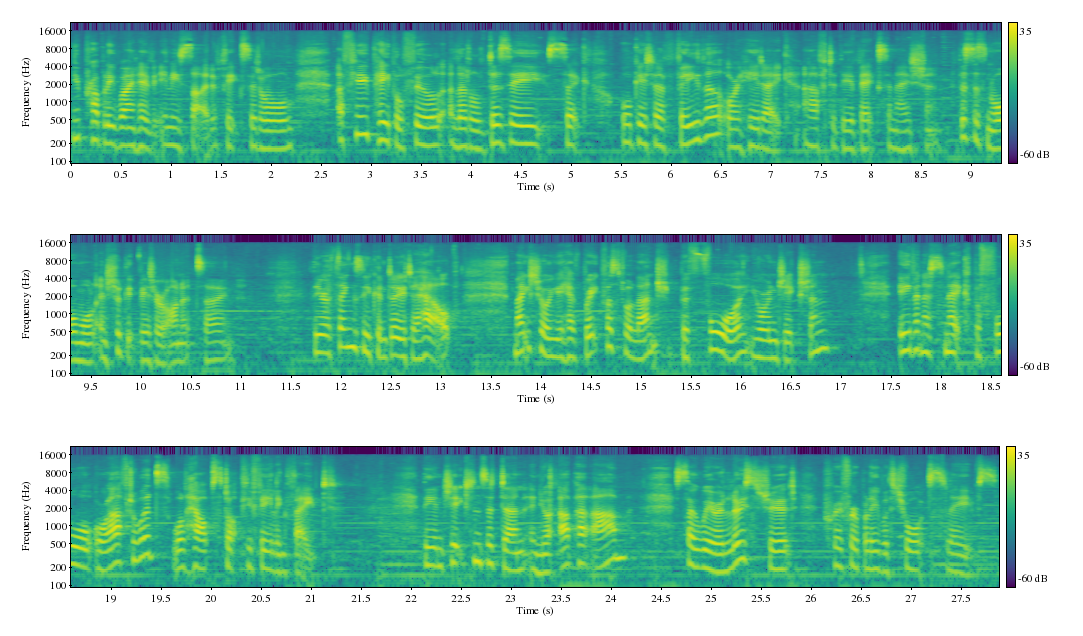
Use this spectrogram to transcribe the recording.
You probably won't have any side effects at all. A few people feel a little dizzy, sick, or get a fever or a headache after their vaccination. This is normal and should get better on its own. There are things you can do to help. Make sure you have breakfast or lunch before your injection. Even a snack before or afterwards will help stop you feeling faint. The injections are done in your upper arm, so wear a loose shirt, preferably with short sleeves.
